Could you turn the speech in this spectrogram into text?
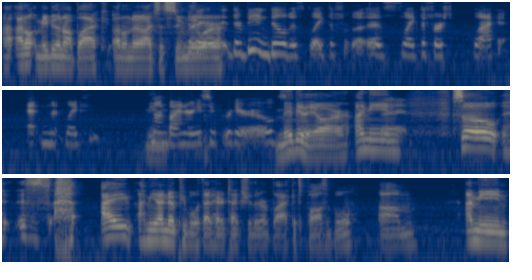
I, I don't maybe they're not black. I don't know. I just assumed 'Cause they were. They're being billed as like the as like the first black like I mean, non-binary superhero. maybe they are. I mean, But- So this, I I mean I know people with that hair texture that are black. It's possible. Um, I mean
